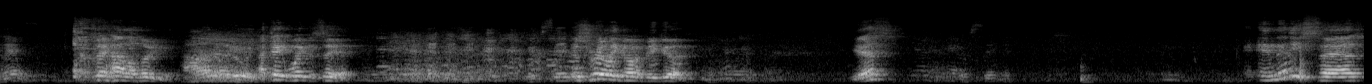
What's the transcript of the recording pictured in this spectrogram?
Amen. Say hallelujah. Hallelujah. I can't wait to see it. it's really going to be good. Yes? And then he says,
